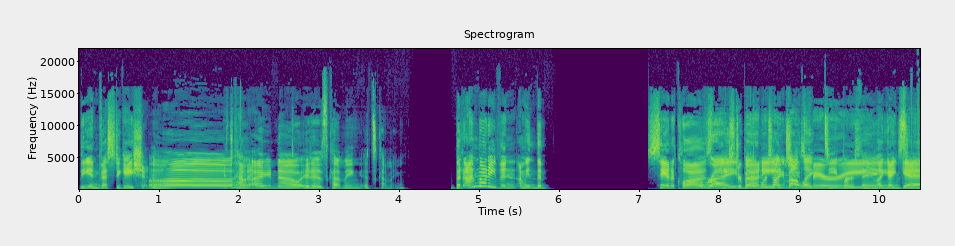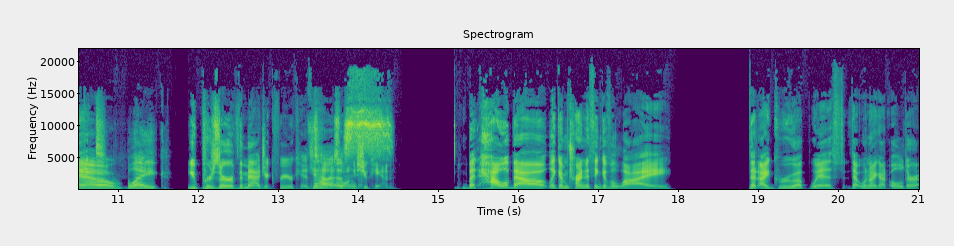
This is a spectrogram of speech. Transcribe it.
the investigation. oh, it's coming. i know it is coming it's coming but I'm not even, I mean, the Santa Claus, right Easter but Bunny, we're talking about like Fairy, deeper things Like, I you get know, like you preserve the magic for your kids for as long as you can. But how about like I'm trying to think of a lie that I grew up with that when I got older.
